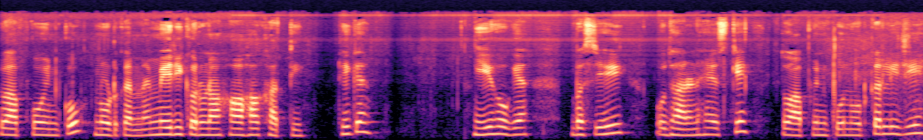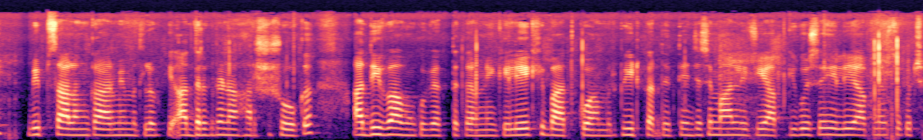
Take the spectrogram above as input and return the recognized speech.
तो आपको इनको नोट करना है। मेरी करुणा हा हा खाती। ठीक है? ये हो गया। बस यही उदाहरण है इसके। तो आप इनको नोट कर लीजिए। बिप्सा अलंकार में मतलब कि आदर घृणा हर्ष, शोक आदि भावों को व्यक्त करने के लिए एक ही बात को हम रिपीट कर देते हैं। जैसे मान लीजिए आपकी कोई सहेली, आपने उससे कुछ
